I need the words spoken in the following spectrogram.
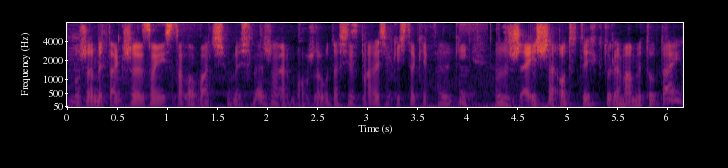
Możemy także zainstalować, myślę, że może uda się znaleźć jakieś takie felgi lżejsze od tych, które mamy tutaj.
